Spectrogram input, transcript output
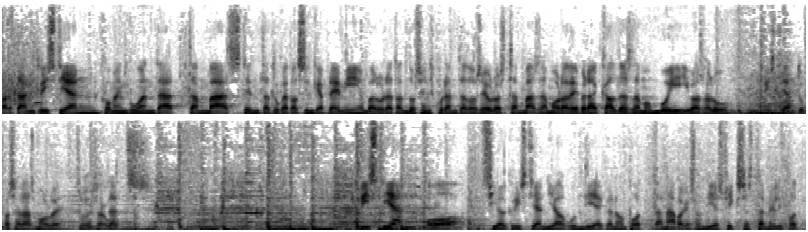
Per tant, Cristian, com hem comentat, te'n vas, t'ha tocat el cinquè premi, valorat en 242 euros, te'n vas a Mora d'Ebre, Caldes de Montbui i Besalú. Cristian, tu passaràs molt bé. Felicitats. Cristian, o si el Cristian hi ha algun dia que no pot anar perquè són dies fixes, també li pot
